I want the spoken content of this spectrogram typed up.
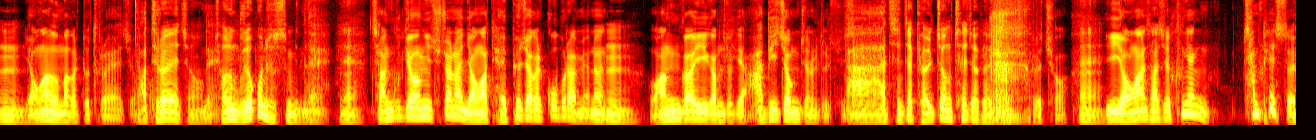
음. 영화 음악을 또 들어야죠. 아, 들어야죠. 네. 저는 무조건 좋습니다. 네. 예. 장국영이 출연한 영화 대표작을 꼽으라면은 음. 왕가희 감독의 아비정전을 들 수 있습니다. 아, 진짜 결정체죠, 결정체. 그렇죠. 예. 이 영화는 사실 흥행 참패했어요.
